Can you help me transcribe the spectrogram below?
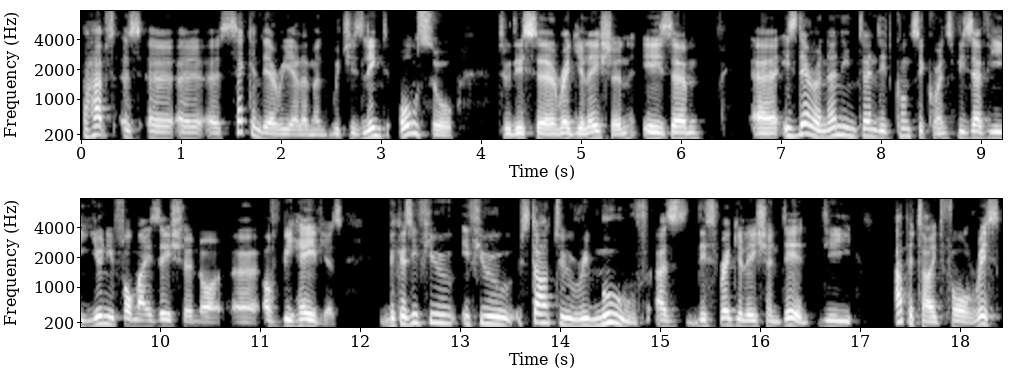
Perhaps a, a, a secondary element, which is linked also to this uh, regulation, is um, uh, is there an unintended consequence vis-a-vis -vis uniformization or, uh, of behaviors? Because if you if you start to remove, as this regulation did, the appetite for risk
